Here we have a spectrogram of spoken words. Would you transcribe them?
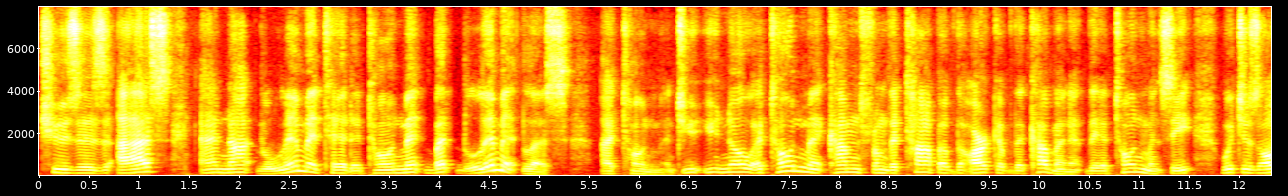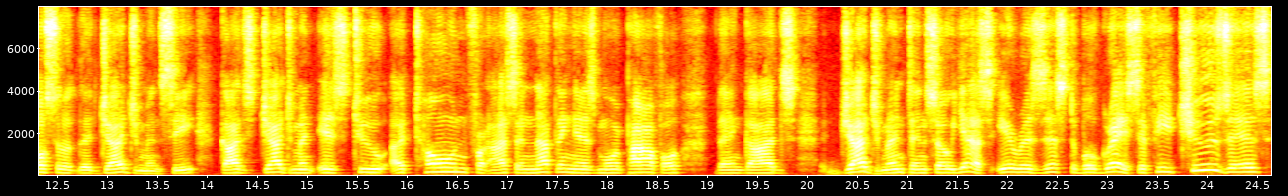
chooses us, and not limited atonement, but limitless atonement. You, you know, atonement comes from the top of the Ark of the Covenant, the atonement seat, which is also the judgment seat. God's judgment is to atone for us, and nothing is more powerful than God's judgment. And so, yes, irresistible grace. If He chooses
